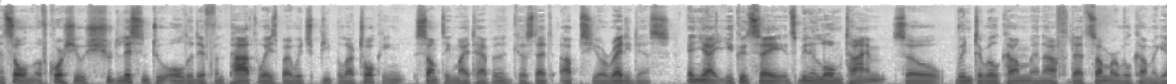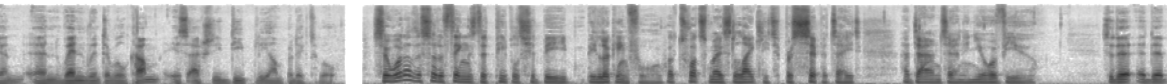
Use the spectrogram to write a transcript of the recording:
and so on. Of course, you should listen to all the different pathways by which people are talking something might happen because that ups your readiness. And yeah, you could say it's been a long time, so winter will come, and after that, summer will come again. And when winter will come is actually deeply unpredictable. So, what are the sort of things that people should be, be looking for? What's, what's most likely to precipitate a downturn in your view? So, the, uh, the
